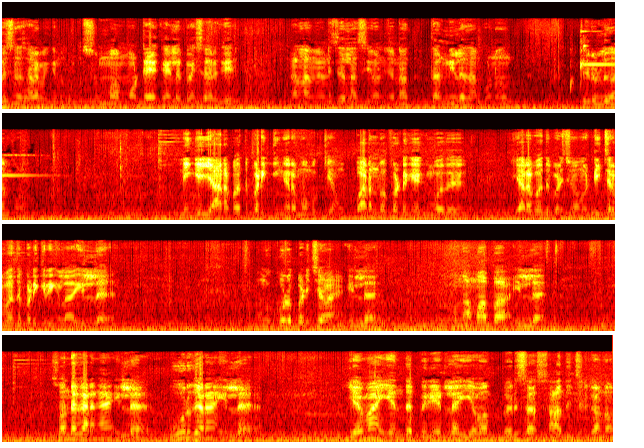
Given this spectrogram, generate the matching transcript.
பிஸ்னஸ் ஆரம்பிக்கணும். சும்மா மொட்டையாக கையில் பைசா இருக்குது ஆனால் நான் நினச்சதெல்லாம் செய்வேன்னு சொன்னால் தண்ணியில் தான் போகணும் தெருவில் தான் போகணும். நீங்கள் யாரை பார்த்து படிக்கிங்க ரொம்ப முக்கியம். வாரன் பஃபர்ட்ட கேட்கும்போது யாரை பார்த்து படித்தோம் உங்கள் டீச்சரை பார்த்து படிக்கிறீங்களா? இல்லை. உங்கள் கூட படித்தவன் இல்லை. உங்கள் அம்மா அப்பா? இல்லை. சொந்தக்காரங்க? இல்லை. ஊருக்காரன்? இல்லை. எவன் எந்த பீரியடில் எவன் பெருசாக சாதிச்சிருக்கானோ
